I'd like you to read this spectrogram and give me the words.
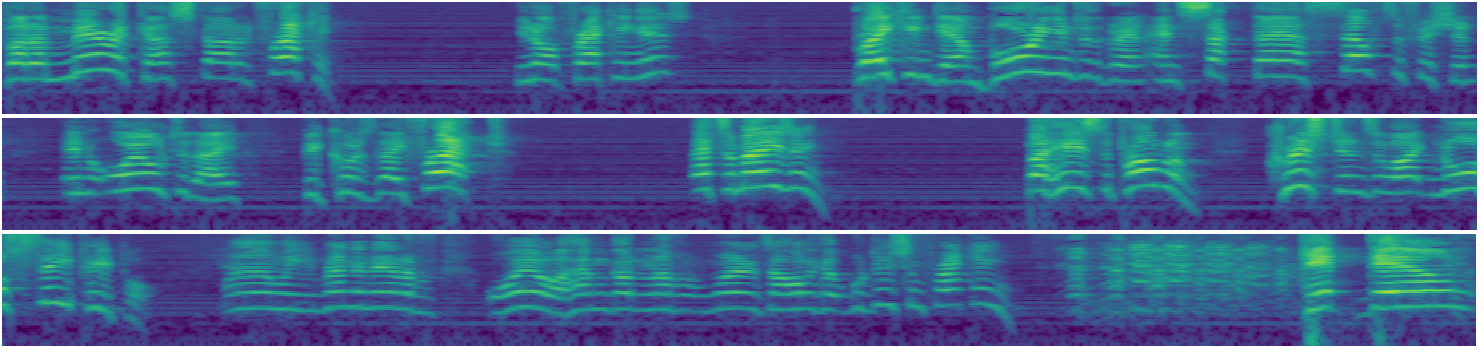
But America started fracking. You know what fracking is? breaking down, boring into the ground, and suck. They are self sufficient in oil today because they fracked. That's amazing. But here's the problem Christians are like North Sea people. Well, we're running out of oil. I haven't got enough. Well, it's a Holy Ghost. We'll do some fracking. Get down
